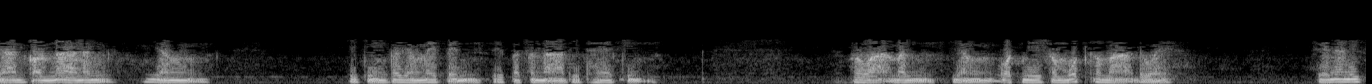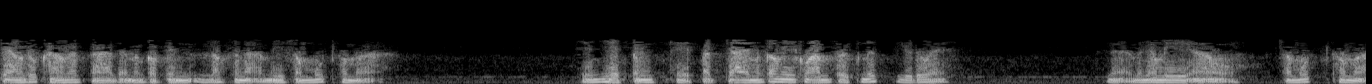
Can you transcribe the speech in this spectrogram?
ญาณก่อนหน้านั้นยังที่จริงก็ยังไม่เป็นวิปัสนาที่แท้จริง เพราะว่ามันยังอดมีสมมุติเข้ามาด้วยเห็นอนิจจังทุกขังนัตตาแต่มันก็เป็นลักษณะมีสมมุติเข้ามา เห็นเหตุเป็นเหตุปัจจัยมันก็มีความตรึกนึกอยู่ด้วยเนี่ยมันยังมีเอาสมมติเข้ามา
